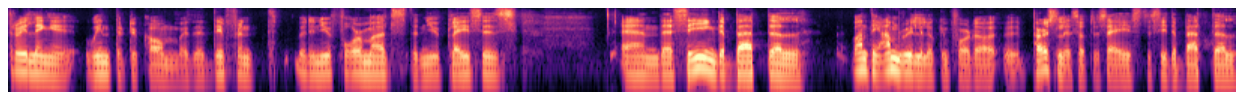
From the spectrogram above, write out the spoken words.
thrilling winter to come with the different with the new formats the new places and uh, seeing the battle. One thing i'm really looking for to, uh, personally so to say is to see the battle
